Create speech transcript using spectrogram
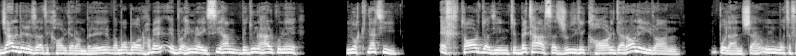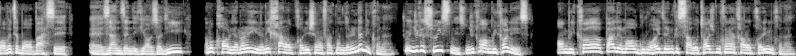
جلب رضایت کارگران بره و ما بارها به ابراهیم رئیسی هم بدون هر گونه لکنتی اختار دادیم که بترس از روزی که کارگران ایران بلندشن اون متفاوت با بحث زن زندگی آزادی. اما کارگران ایرانی خرابکاری شرافتمندانه نمی‌کنن. چون اینجا که سوئیس نیست اینجا که آمریکا نیست. آمریکا بله ما گروه هایی داریم که سبوتاژ می‌کنن خرابکاری می‌کنن.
